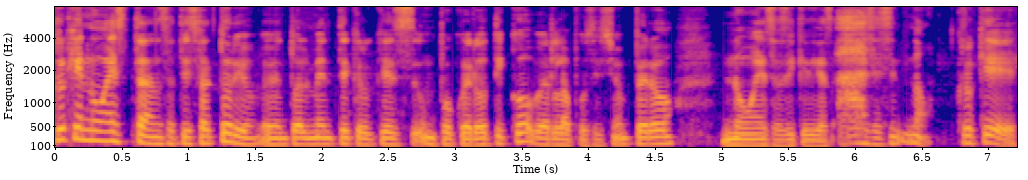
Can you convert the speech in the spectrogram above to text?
Creo que no es tan satisfactorio. Eventualmente creo que es un poco erótico ver la posición, pero no es así que digas, ah, siente. No, creo que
